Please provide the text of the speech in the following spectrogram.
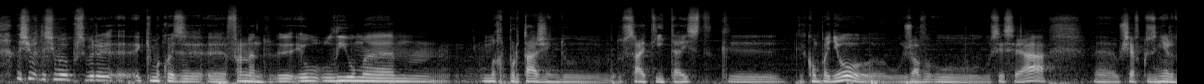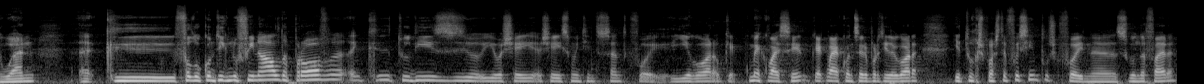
Deixa-me deixa perceber eh, aqui uma coisa, uh, Fernando. Eu li uma, uma reportagem do, do site e-Taste que, que, acompanhou o, jovem, o, CCA, uh, o chefe cozinheiro do ano, que falou contigo no final da prova em que tu dizes, e eu achei, achei isso muito interessante, que foi, e agora, o que, é, como é que vai ser? O que é que vai acontecer a partir de agora? E a tua resposta foi simples, que foi na segunda-feira,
